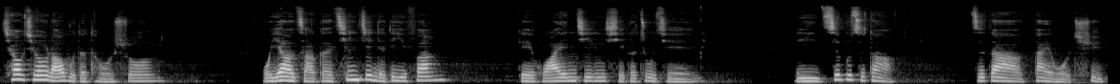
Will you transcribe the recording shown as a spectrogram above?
敲敲老虎的头，说：“我要找个清静的地方，给《华严经》写个注解。你知不知道？知道，带我去。”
